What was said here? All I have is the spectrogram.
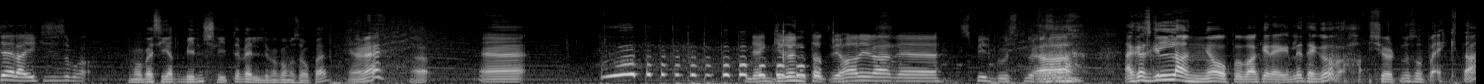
det der gikk ikke så bra. Jeg må bare si at bilen sliter veldig med å komme seg opp her. Gjør det? Ja. Eh, Det er grunnen til at vi har de der uh, speedboostene. ja. Det er ganske lange oppoverbakker, egentlig. Tenk å ha kjørt noe sånt på ekte.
